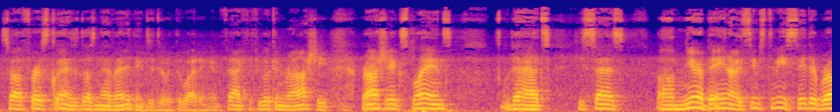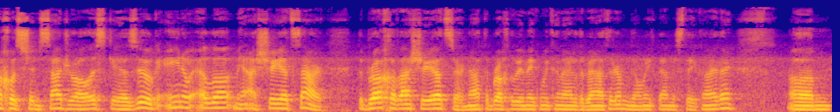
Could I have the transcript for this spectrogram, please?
So at first glance, it doesn't have anything to do with the wedding. In fact, if you look in Rashi, Rashi explains that he says. Near it seems to me, Seder Brachos Shem Al Iske Me Asher Yatzar. The bracha of Asher Yatzar, not the bracha that we make when we come out of the bathroom. Don't make that mistake either. Um,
